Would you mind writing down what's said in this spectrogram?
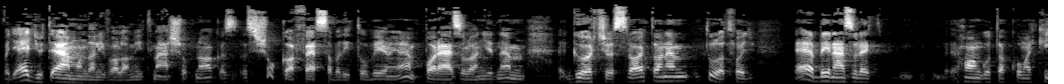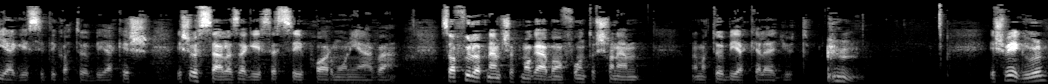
vagy együtt elmondani valamit másoknak, az, az sokkal felszabadítóbb élmény. Nem parázol annyit, nem görcsölsz rajta, hanem tudod, hogy elbénázol egy hangot, akkor majd kiegészítik a többiek, és, és összeáll az egész egy szép harmóniává. Szóval a Fülöp nem csak magában fontos, hanem, hanem a többiekkel együtt. és végül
